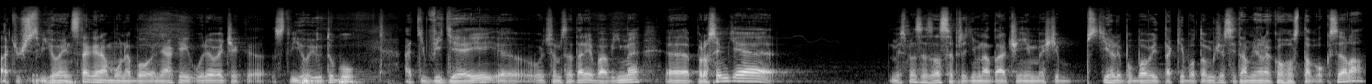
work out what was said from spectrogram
ať už svého Instagramu nebo nějaký úryveček z tvýho YouTube, ať viděj, eh, o čem se tady bavíme. Eh, prosím tě, my jsme se zase před tím natáčením ještě stihli pobavit taky o tom, že si tam měl jako hosta Voxela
